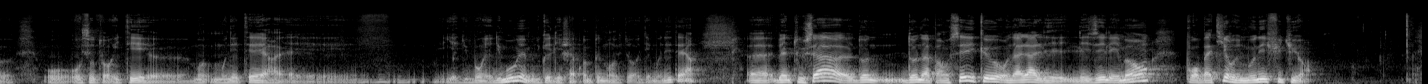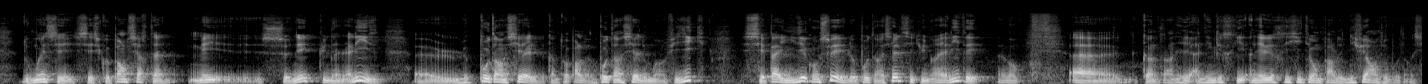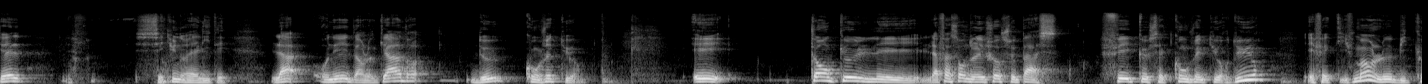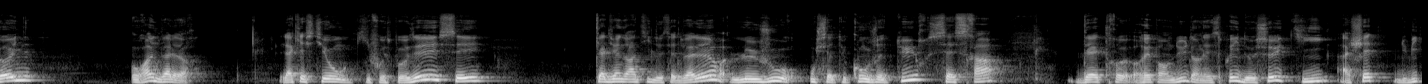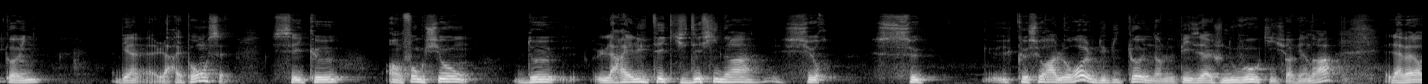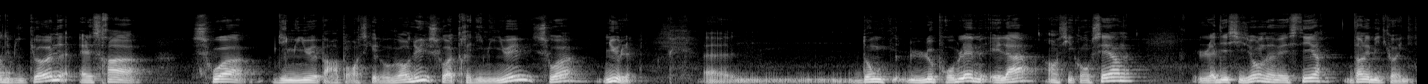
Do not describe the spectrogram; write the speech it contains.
aux, autorités monétaires, il y a du bon il y a du mauvais, mais qui échappe complètement aux autorités monétaires, bien tout ça donne, donne à penser qu'on a là les éléments pour bâtir une monnaie future. Du moins, c'est ce que pensent certains. Mais ce n'est qu'une analyse. Euh, le potentiel, quand on parle d'un potentiel de en physique, c'est pas une idée qu'on se fait. Le potentiel, c'est une réalité. Bon. Euh, quand en, électricité, on parle de différence de potentiel, c'est une réalité. Là, on est dans le cadre de conjecture. Et tant que la façon dont les choses se passent fait que cette conjecture dure, effectivement, le Bitcoin aura une valeur. La question qu'il faut se poser, c'est qu'adviendra-t-il de cette valeur le jour où cette conjecture cessera d'être répandue dans l'esprit de ceux qui achètent du Bitcoin? Eh bien, La réponse, c'est que, en fonction de la réalité qui se dessinera sur ce que sera le rôle du Bitcoin dans le paysage nouveau qui surviendra, la valeur du Bitcoin, elle sera soit diminué par rapport à ce qu'elle est aujourd'hui, soit très diminué, soit nul. Euh, donc le problème est là en ce qui concerne la décision d'investir dans les bitcoins.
